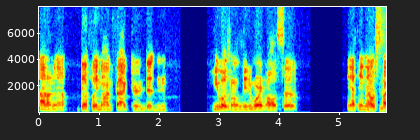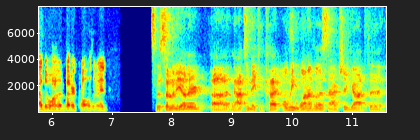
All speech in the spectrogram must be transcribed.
I don't know. Definitely non-factor. Didn't he wasn't on the leaderboard at all? So yeah, I think that was probably one of the better calls I made. So some of the other uh, not to make a cut, only one of us actually got the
